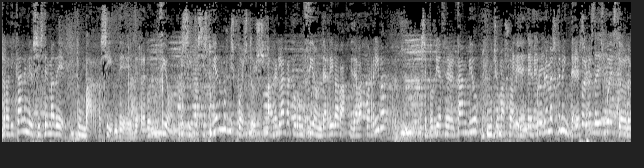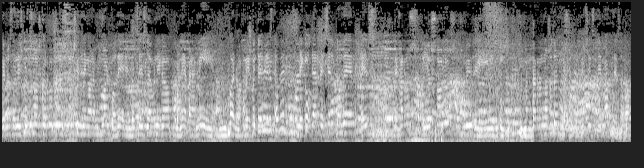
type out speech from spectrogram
radical en el sistema de tumbar, así, de, de revolución. Si, si estuviéramos dispuestos a arreglar la corrupción de arriba abajo y de abajo arriba, se podría hacer el cambio mucho más suavemente. El problema es que no El interesa. pueblo está dispuesto, lo que no están dispuestos son los corruptos, son los que tienen ahora mismo el poder. Entonces, la única manera para mí, a Bueno, los que tienen el poder, de quitarles el poder es dejarlos ellos solos y mandarnos nosotros nuestro propio sistema desde abajo.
